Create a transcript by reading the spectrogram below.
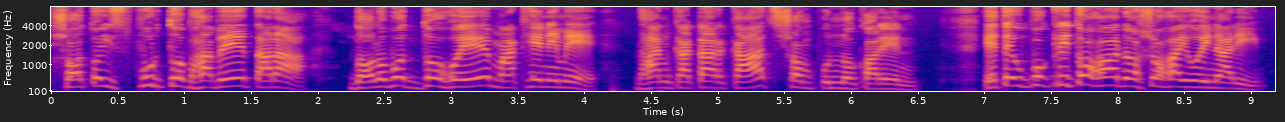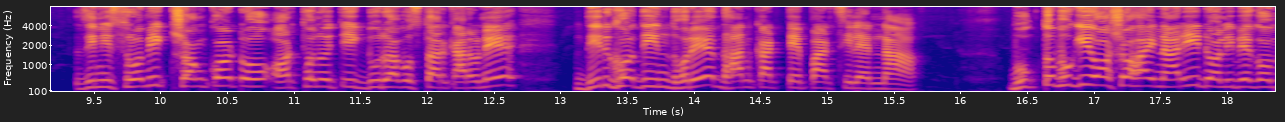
স্বতঃস্ফূর্তভাবে তারা দলবদ্ধ হয়ে মাঠে নেমে ধান কাটার কাজ সম্পূর্ণ করেন। এতে উপকৃত হন অসহায় ওই নারী, যিনি শ্রমিক সংকট ও অর্থনৈতিক দুরবস্থার কারণে দীর্ঘদিন ধরে ধান কাটতে পারছিলেন না। ভুক্তভোগী অসহায় নারী ডলি বেগম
